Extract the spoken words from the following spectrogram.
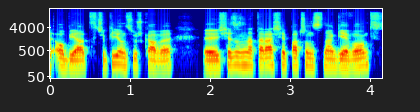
y, obiad, czy pijąc już kawę, siedząc na tarasie, patrząc na Giewont,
